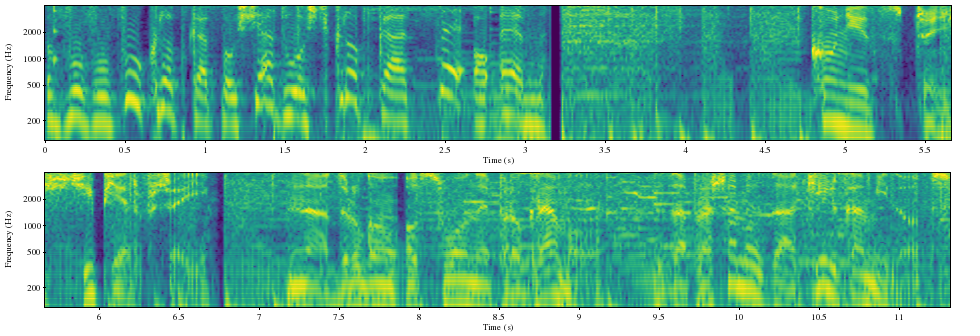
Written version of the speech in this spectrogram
www.posiadłość.com Koniec części pierwszej. Na drugą odsłonę programu zapraszamy za kilka minut.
